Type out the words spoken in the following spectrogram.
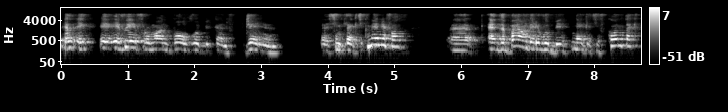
away from one ball would be kind of genuine uh, symplectic manifold uh, and the boundary would be negative contact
